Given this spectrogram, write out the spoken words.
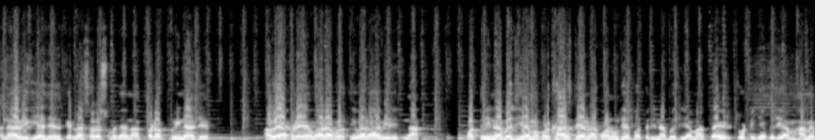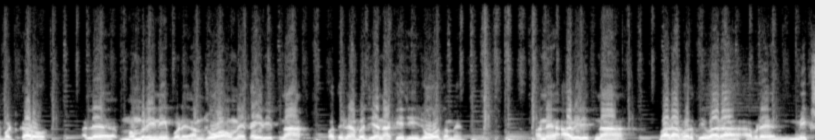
અને આવી ગયા છે, કેટલા સરસ મજાના કડક બન્યા છે. હવે આપણે વારા ફરતી વારા આવી રીતના પતરીના ભજીયામાં પણ ખાસ ધ્યાન રાખવાનું છે. પતરીના ભજીયામાં તૈર ચોટી જાય પછી આમ સામે ભટકાડો એટલે મમરી નહીં પડે. આમ જુઓ અમે કઈ રીતના પતરીના ભજીયા નાખીએ છીએ, જુઓ તમે. અને આવી રીતના વારા ફરતી વારા આપણે મિક્સ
